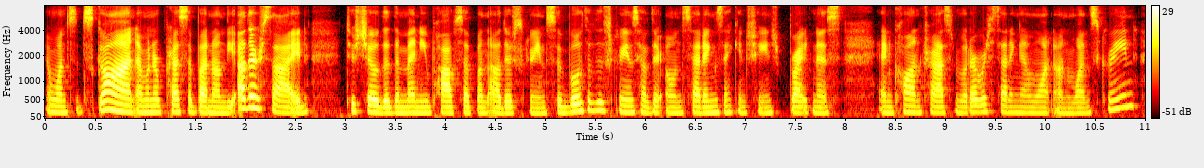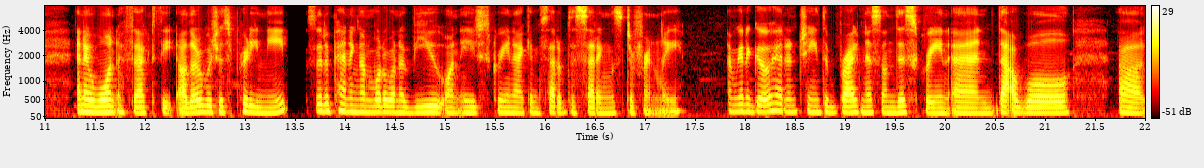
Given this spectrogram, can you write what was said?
And once it's gone, I'm going to press a button on the other side to show that the menu pops up on the other screen. So both of the screens have their own settings. I can change brightness and contrast and whatever setting I want on one screen, and it won't affect the other, which is pretty neat. So depending on what I want to view on each screen, I can set up the settings differently. I'm going to go ahead and change the brightness on this screen, and that will uh,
